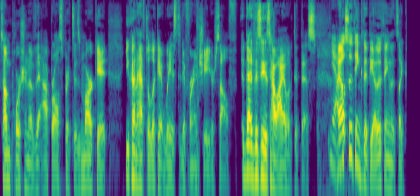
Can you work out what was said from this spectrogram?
some portion of the Aperol spritz's market, you kind of have to look at ways to differentiate yourself. That this is how I looked at this. Yeah. I also think that the other thing that's like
